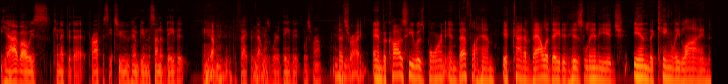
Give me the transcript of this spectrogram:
Yeah, I've always connected that prophecy to him being the son of David and Yeah. the fact that that mm-hmm. was where David was from. That's mm-hmm. right. And because he was born in Bethlehem, it kind of validated his lineage in the kingly line.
